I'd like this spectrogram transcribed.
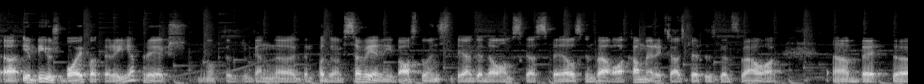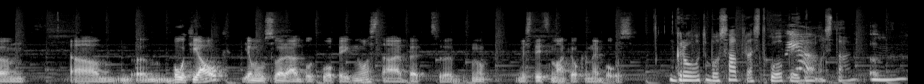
Uh, ir bijuši boikoti arī iepriekš, nu, gan, gan Padomju Savienība 80. gadā Olimpiskās spēles, gan vēlāk Amerikā 4 gadus vēlāk. Bet, Um, būtu jauki, ja mums varētu būt kopīga nostāja, bet nu, visticamāk, jau ka nebūs grūti būs atrast kopīgu nostāju. Mm.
